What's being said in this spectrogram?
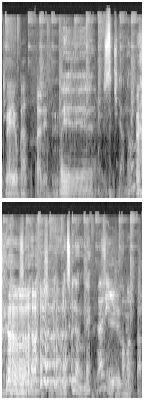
て。いうが良かったです。ねえー、好きだな。坂本慎太郎が好きなのね。何にハマったの？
